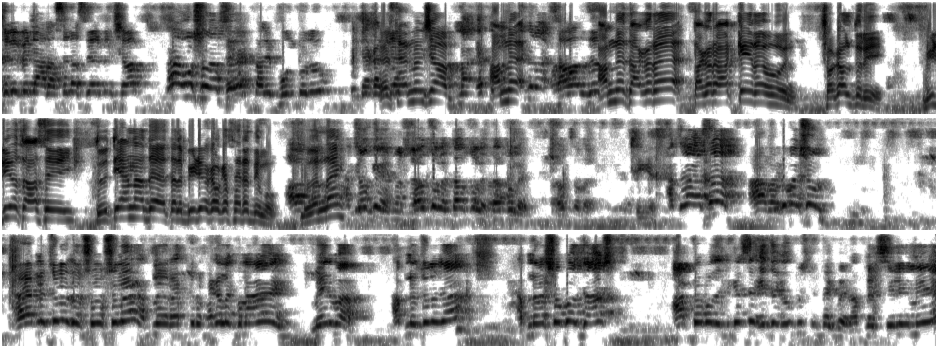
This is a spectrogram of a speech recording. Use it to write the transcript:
ছেলে পেলে আর আছে না চেয়ারম্যান সাহেব? হ্যাঁ অবশ্যই আছে। তাহলে ফোন করো। এ, চেয়ারম্যান সাহেব আপনি আটকে রাখুন সকাল তুরি। ভিডিও তো আছেই। যদি টিয়া না দেয় তাহলে ভিডিও কালকে ছেড়ে দিব বুঝলেন নাই? আচ্ছা ওকে। তাও চলে তাও চলে তাও চলে। তাও চলে। ঠিক আছে। আচ্ছা আচ্ছা। ভাই। শোন। হ্যাঁ আপনি চলে যান সমস্যা না আপনি রাত করে থাকা লাগবে না মেয়ের বাপ। আপনি চলে যান। আপনারা সকাল জাস্ট আটটা বাজে ঠিক আছে? এই জায়গায় উপস্থিত থাকবেন। আপনার ছেলে মেয়ে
